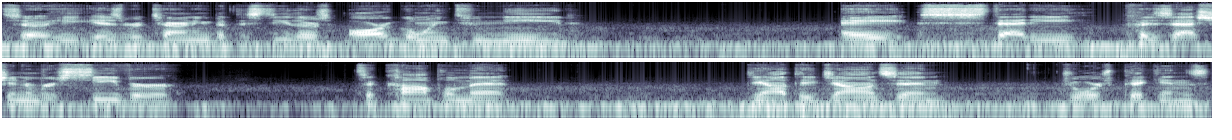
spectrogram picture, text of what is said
So he is returning, but the Steelers are going to need a steady possession receiver to complement Diontae Johnson, George Pickens.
